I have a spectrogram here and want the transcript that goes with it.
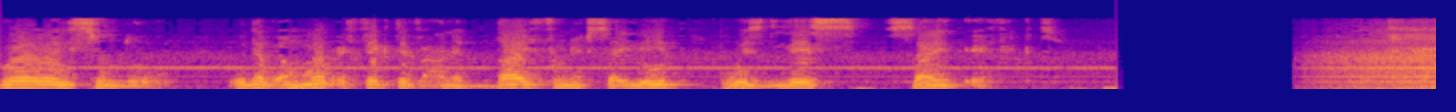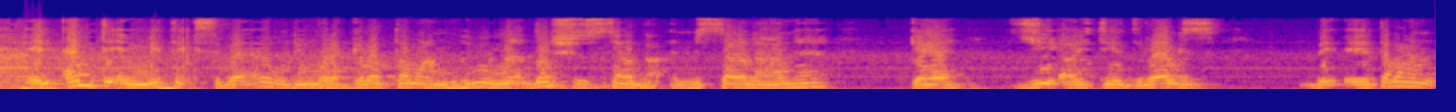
bowel syndrome وده بقى more effective عن ال diphenoxylate with less side effect. ال antiemetics بقى ودي مركبات طبعا مهمة ما نقدرش نستغنى عنها ك GIT drugs طبعا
